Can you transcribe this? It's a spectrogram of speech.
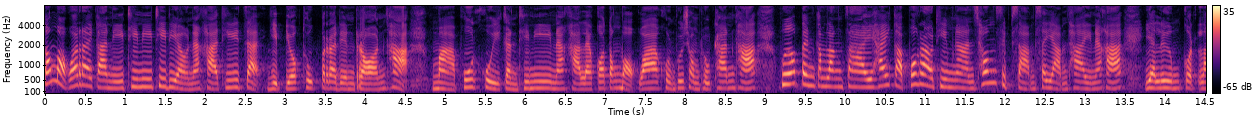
ต้องบอกว่ารายการนี้ที่นี่ที่เดียวนะคะ ที่จะหยิบยกทุกประเด็นร้อนค่ะ มาพูดคุยกันที่นี่นะคะ แล้วก็ต้องบอกว่าคุณผู้ชมทุกท่านคะ เพื่อเป็นกำลังใจให้กับพวกเราทีมงานช่อง 13 สยามไทยนะคะ อย่าลืมกดไล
